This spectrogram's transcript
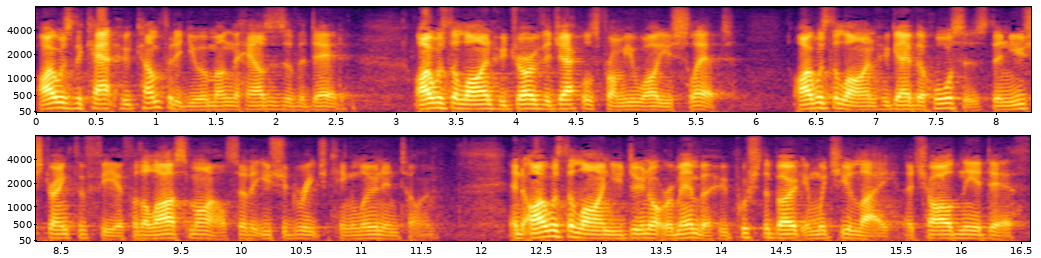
I was the cat who comforted you among the houses of the dead. I was the lion who drove the jackals from you while you slept. I was the lion who gave the horses the new strength of fear for the last mile so that you should reach King Lune in time. And I was the lion you do not remember, who pushed the boat in which you lay, a child near death,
